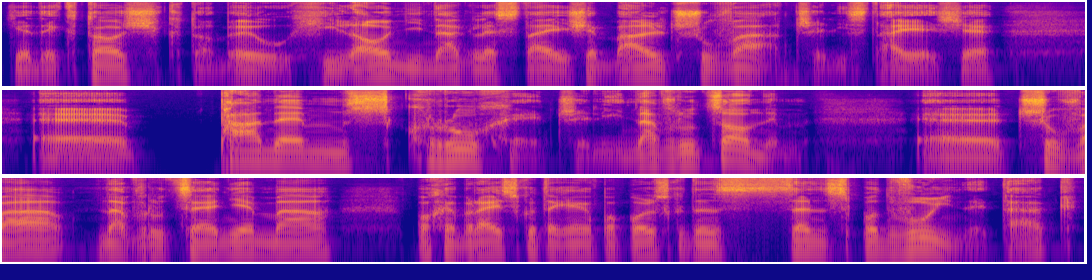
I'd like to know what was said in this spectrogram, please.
kiedy ktoś, kto był Hiloni, nagle staje się Balczuwa, czyli staje się e, panem skruchy, czyli nawróconym. E, czuwa, nawrócenie ma po hebrajsku, tak jak po polsku, ten sens podwójny, tak?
